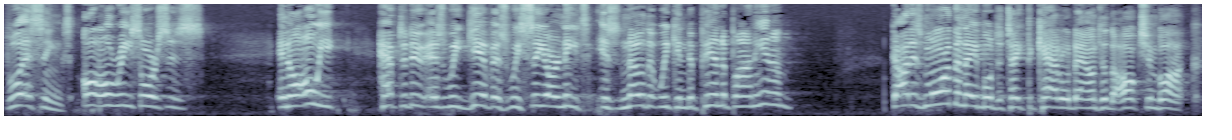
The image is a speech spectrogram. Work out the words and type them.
blessings, all resources. And all we have to do as we give, as we see our needs, is know that we can depend upon Him. God is more than able to take the cattle down to the auction block.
